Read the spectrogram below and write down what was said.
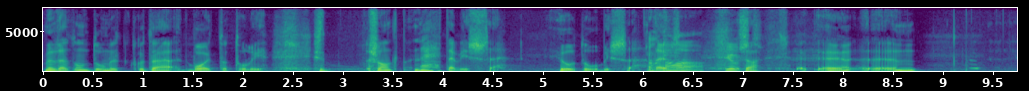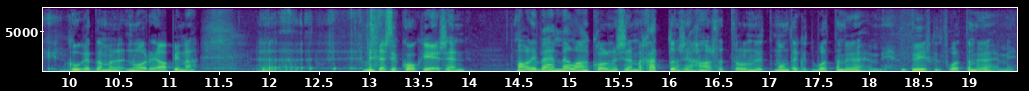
miltä tuntuu nyt, kun tämä voitto tuli. Sitten se on nähtävissä YouTubessa. Ahaa, just. Se, eh, eh, kuinka tämmöinen nuori apina, eh, mitä se kokee sen. Mä olin vähän melankolinen, mä katsoin sen haastattelun nyt montakymmentä vuotta myöhemmin, 50 vuotta myöhemmin.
